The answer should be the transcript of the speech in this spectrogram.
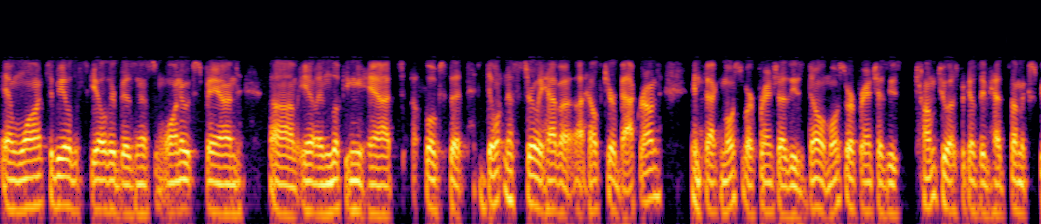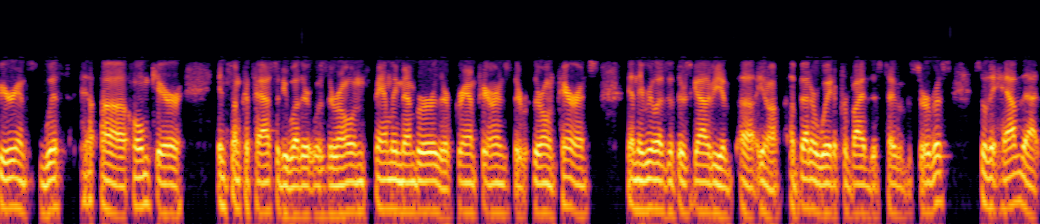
and want to be able to scale their business and want to expand, um, you know, and looking at folks that don't necessarily have a, a healthcare background. In fact, most of our franchisees don't. Most of our franchisees come to us because they've had some experience with uh, home care in some capacity, whether it was their own family member, their grandparents, their, their own parents and they realize that there's got to be a uh, you know a better way to provide this type of a service. So they have that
